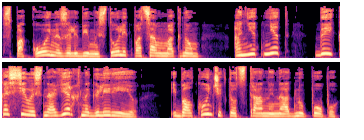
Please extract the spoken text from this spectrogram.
спокойно за любимый столик под самым окном, а нет-нет, да и косилась наверх на галерею, и балкончик тот странный на одну попу.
